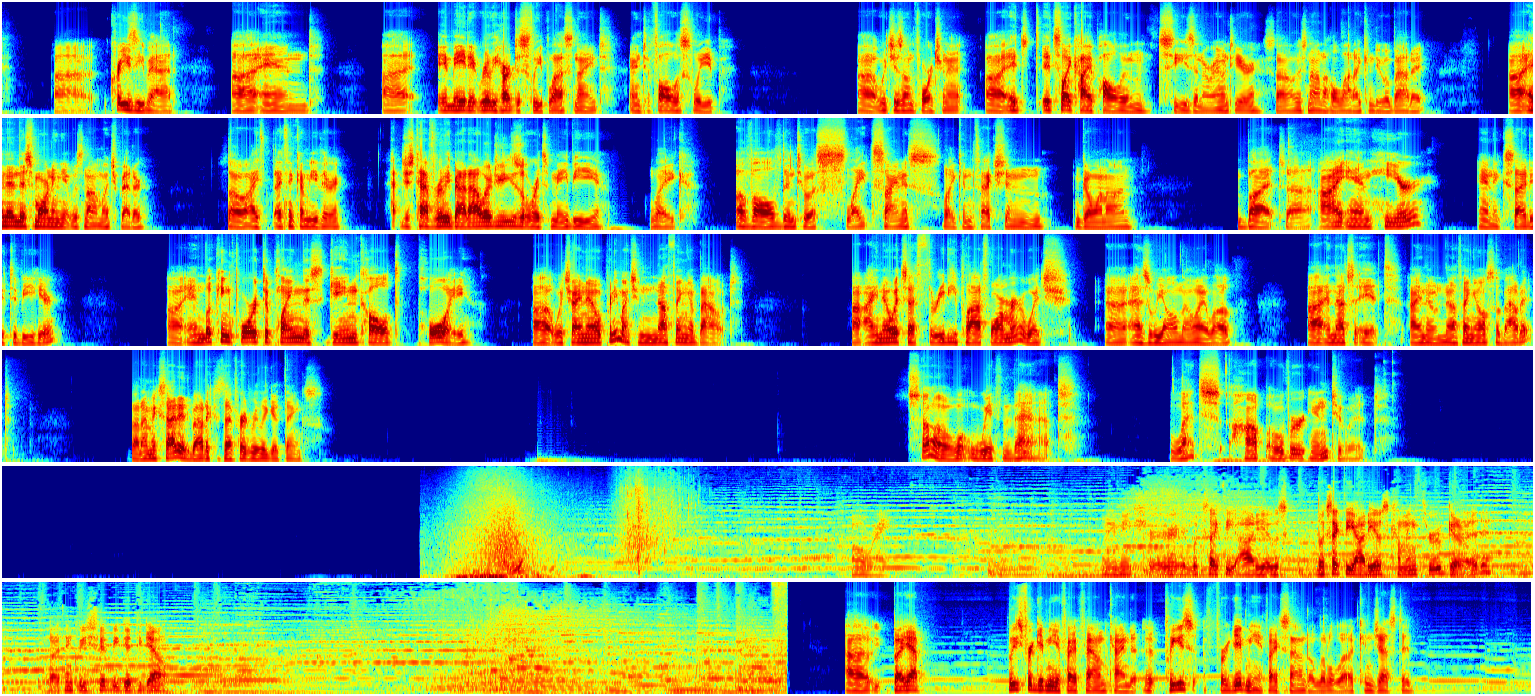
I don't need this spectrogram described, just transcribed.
uh, crazy bad, uh, and uh, it made it really hard to sleep last night and to fall asleep, uh, which is unfortunate. Uh, it's it's like high pollen season around here, so there's not a whole lot I can do about it. Uh, and then this morning it was not much better, so I I think I'm either just have really bad allergies or it's maybe like evolved into a slight sinus like infection going on. But uh, I am here and excited to be here. Uh, and looking forward to playing this game called Poi, uh, which I know pretty much nothing about. Uh, I know it's a 3D platformer, which, uh, as we all know, I love. Uh, and that's it. I know nothing else about it. But I'm excited about it because I've heard really good things. So, with that, let's hop over into it. All right. Let me make sure. It looks like the audio's looks like the audio's coming through good. So I think we should be good to go. Uh, but yeah, please forgive me if I found kind of. Uh, please forgive me if I sound a little uh, congested.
